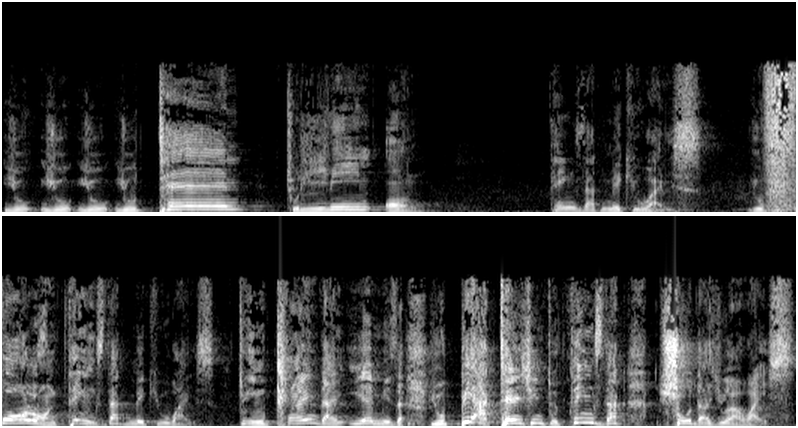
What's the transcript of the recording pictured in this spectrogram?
you you you you turn to lean on things that make you wise. You fall on things that make you wise. To incline thine ear means that you pay attention to things that show that you are wise.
